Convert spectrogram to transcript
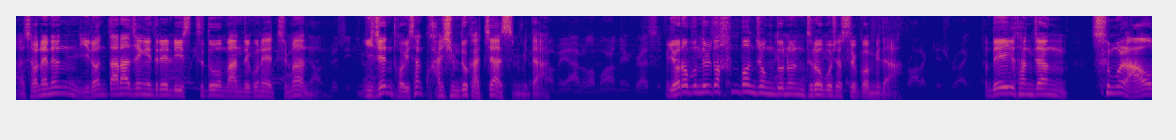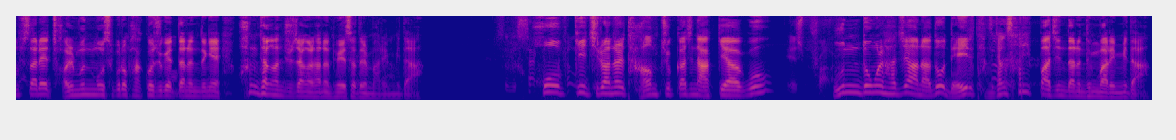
아, 전에는 이런 따라쟁이들의 리스트도 만들곤 했지만 이젠 더 이상 관심도 갖지 않습니다. 여러분들도 한 번 정도는 들어보셨을 겁니다. 내일 당장 29살의 젊은 모습으로 바꿔주겠다는 등의 황당한 주장을 하는 회사들 말입니다. 호흡기 질환을 다음 주까지 낫게 하고 운동을 하지 않아도 내일 당장 살이 빠진다는 등 말입니다.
